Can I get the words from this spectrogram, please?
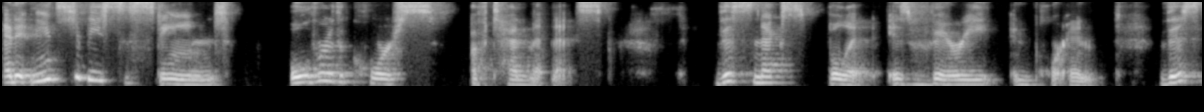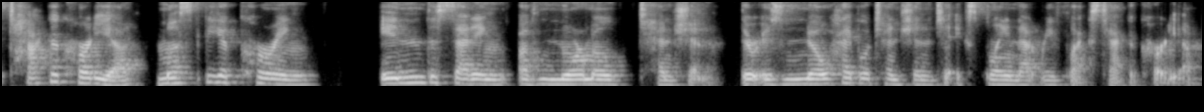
And it needs to be sustained over the course of 10 minutes. This next bullet is very important. This tachycardia must be occurring in the setting of normal tension. There is no hypotension to explain that reflex tachycardia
